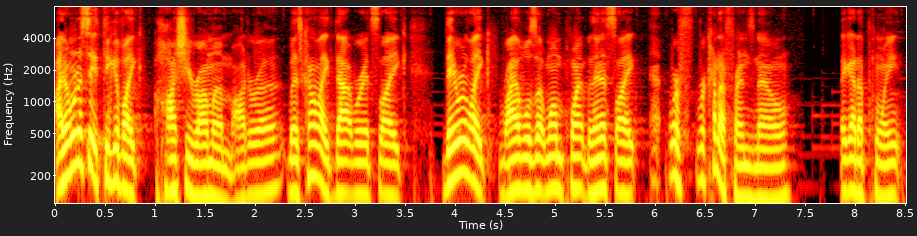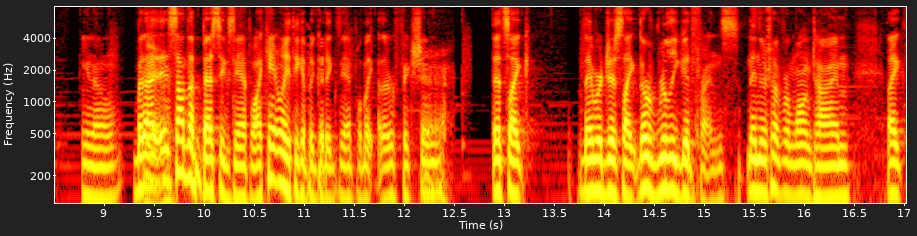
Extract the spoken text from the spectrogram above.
I don't want to say think of like Hashirama and Madara, but it's kind of like that where it's like they were like rivals at one point, but then it's like eh, we're we're kind of friends now. Like at a point, you know. But I, it's not the best example. I can't really think of a good example like other fiction Yeah. that's like they were just like they're really good friends. They knew each other for a long time. Like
